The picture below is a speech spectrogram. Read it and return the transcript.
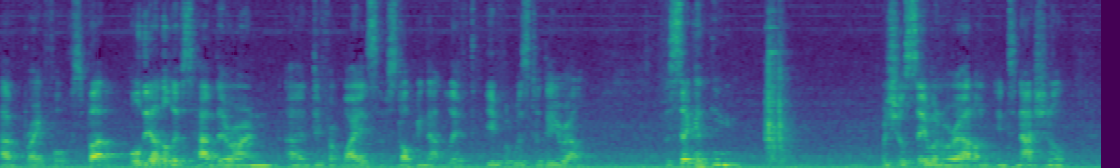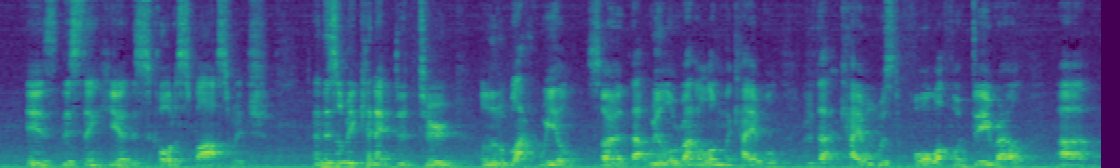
have brake forks, but all the other lifts have their own uh, different ways of stopping that lift if it was to derail. The second thing, which you'll see when we're out on international, is this thing here. This is called a spar switch. And this will be connected to a little black wheel. So that wheel will run along the cable, but if that cable was to fall off or derail, uh,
